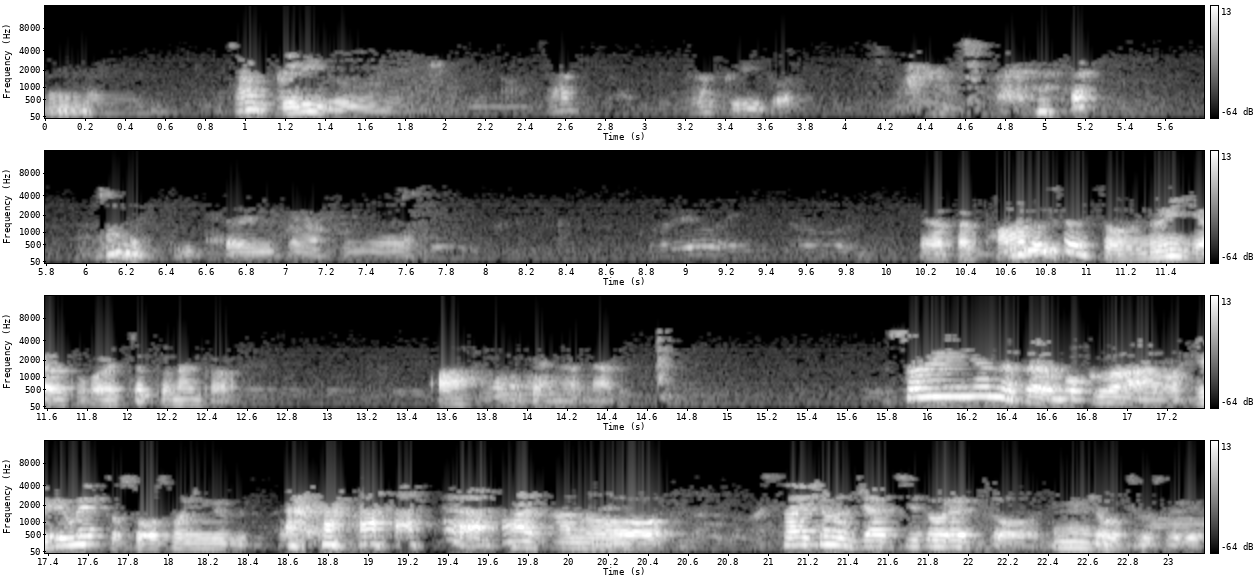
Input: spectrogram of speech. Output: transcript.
うん。ザ・グリード？のね、ザ・ザグリードはなんて言ったらいいのかな、その、やっぱりパールスーツを脱いじゃうところはちょっとなんか、あみたいななる。それ言うんだったら僕はあのヘルメット早々に脱ぐとか、あの、最初のジャッジドレッドに共通するよ。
